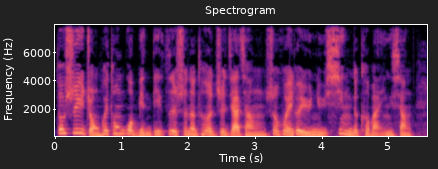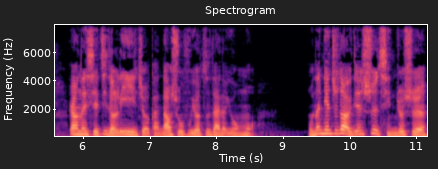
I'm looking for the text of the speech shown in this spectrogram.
都是一种会通过贬低自身的特质，加强社会对于女性的刻板印象，让那些既得利益者感到舒服又自在的幽默。我那天知道一件事情，就是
